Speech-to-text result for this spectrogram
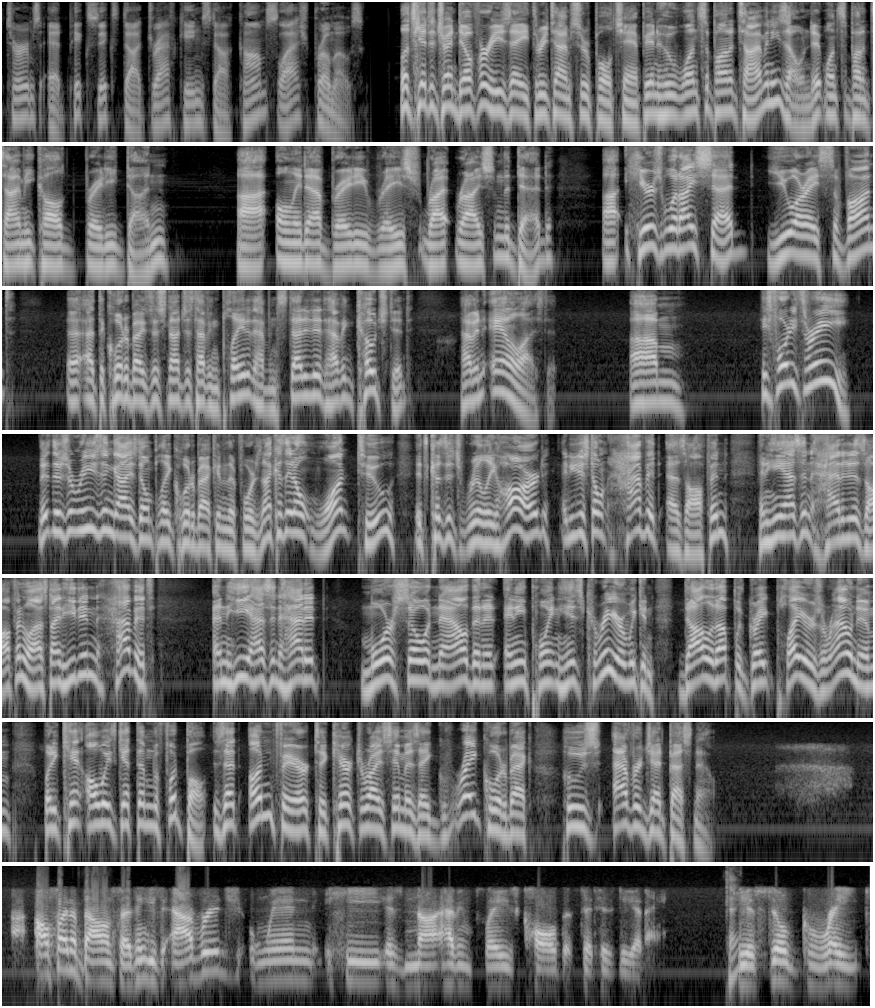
terms at pick6.draftkings.com slash promos. Let's get to Trent Dilfer. He's a three time Super Bowl champion who, once upon a time, and he's owned it, once upon a time, he called Brady done, uh, only to have Brady raise, ri- rise from the dead. Uh, here's what I said You are a savant uh, at the quarterback position, not just having played it, having studied it, having coached it, having analyzed it. Um, he's 43. There- There's a reason guys don't play quarterback in their 40s. Not because they don't want to, it's because it's really hard and you just don't have it as often. And he hasn't had it as often. Last night he didn't have it, and he hasn't had it more so now than at any point in his career. We can doll it up with great players around him, but he can't always get them to football. Is that unfair to characterize him as a great quarterback who's average at best now? I'll find a balance. I think he's average when he is not having plays called that fit his DNA. Okay. He is still great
